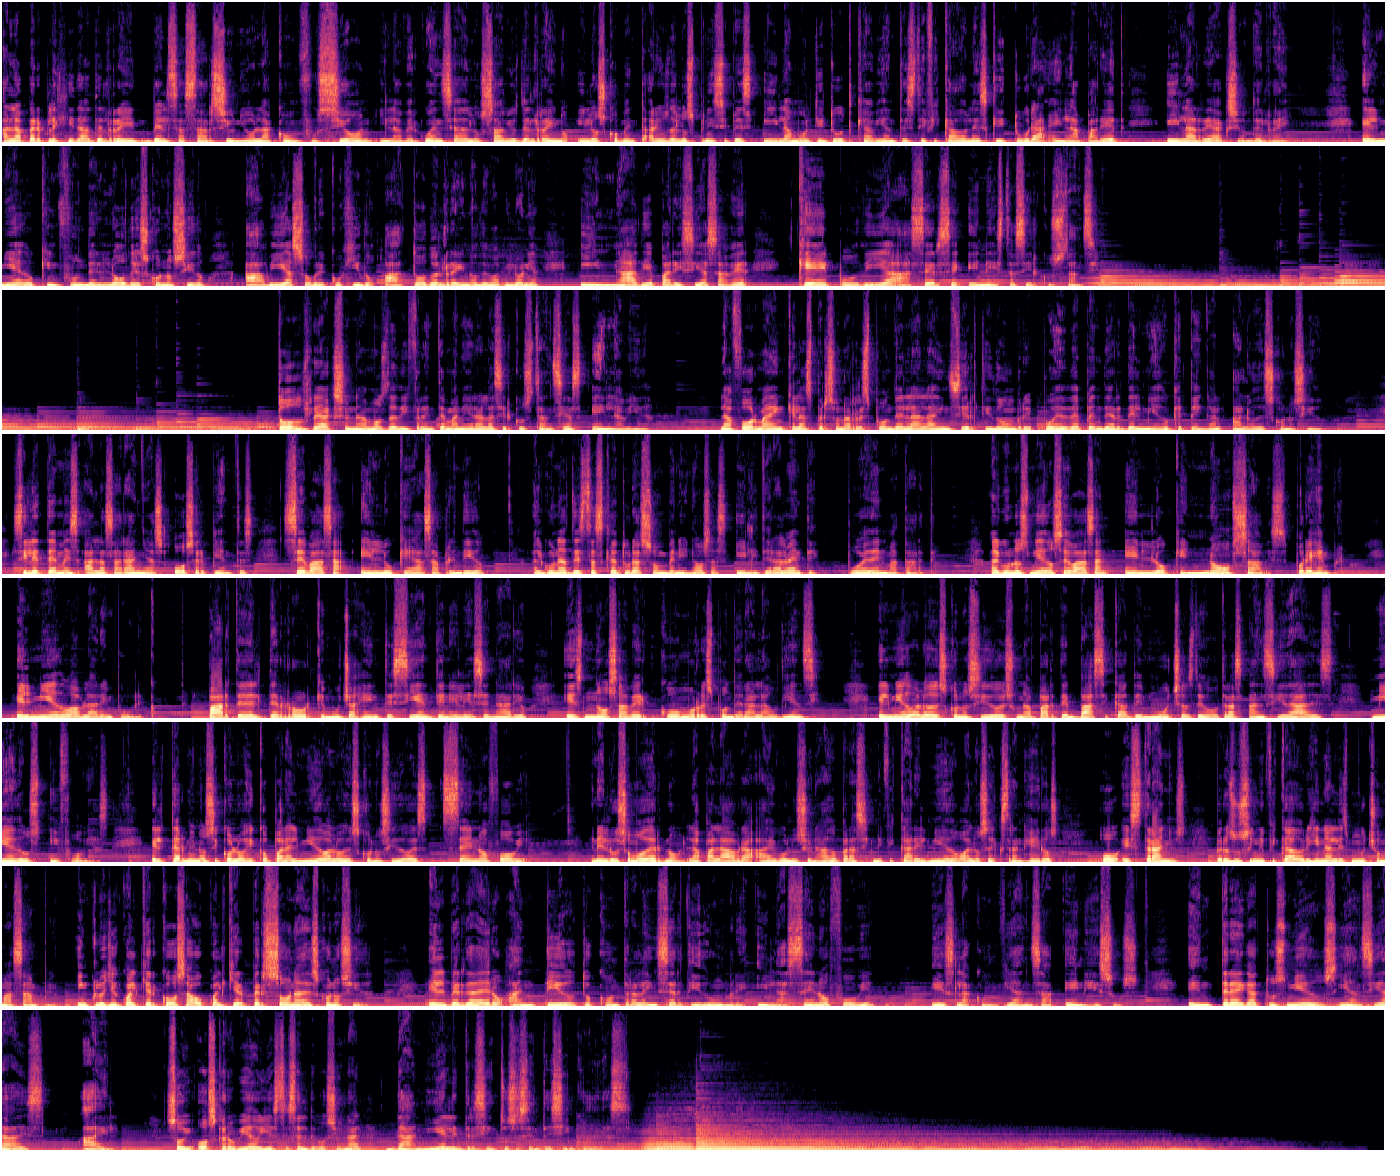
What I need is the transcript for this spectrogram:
A la perplejidad del rey Belsasar se unió la confusión y la vergüenza de los sabios del reino y los comentarios de los príncipes y la multitud que habían testificado la escritura en la pared y la reacción del rey. El miedo que infunde lo desconocido había sobrecogido a todo el reino de Babilonia y nadie parecía saber qué podía hacerse en esta circunstancia. Todos reaccionamos de diferente manera a las circunstancias en la vida. La forma en que las personas responden a la incertidumbre puede depender del miedo que tengan a lo desconocido. Si le temes a las arañas o serpientes, se basa en lo que has aprendido. Algunas de estas criaturas son venenosas y literalmente pueden matarte. Algunos miedos se basan en lo que no sabes. Por ejemplo, el miedo a hablar en público. Parte del terror que mucha gente siente en el escenario es no saber cómo responderá la audiencia. El miedo a lo desconocido es una parte básica de muchas de otras ansiedades, miedos y fobias. El término psicológico para el miedo a lo desconocido es xenofobia. En el uso moderno, la palabra ha evolucionado para significar el miedo a los extranjeros o extraños, pero su significado original es mucho más amplio. Incluye cualquier cosa o cualquier persona desconocida. El verdadero antídoto contra la incertidumbre y la xenofobia es la confianza en Jesús. Entrega tus miedos y ansiedades a Él. Soy Óscar Oviedo y este es el devocional Daniel en 365 días.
